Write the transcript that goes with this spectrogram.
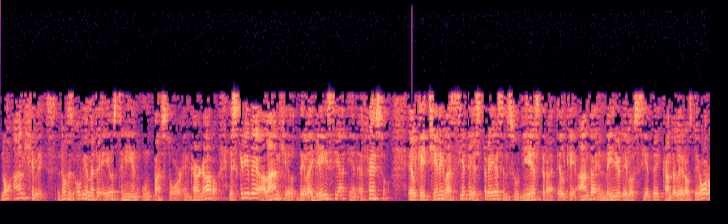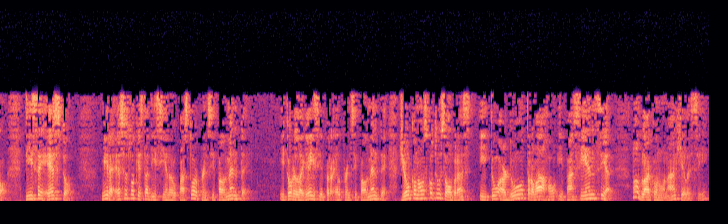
no ángeles. Entonces, obviamente ellos tenían un pastor encargado. Escribe al ángel de la iglesia en Efeso, el que tiene las siete estrellas en su diestra, el que anda en medio de los siete candeleros de oro. Dice esto. Mira, eso es lo que está diciendo el pastor principalmente y toda la iglesia, pero él principalmente. Yo conozco tus obras y tu arduo trabajo y paciencia. No hablar con un ángel así.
